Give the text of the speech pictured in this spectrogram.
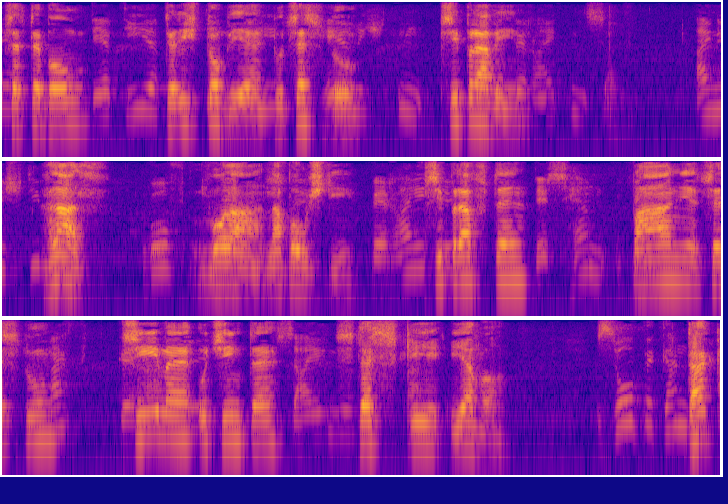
před tebou, kterýž tobě tu cestu připraví. Hlas volá na poušti. Připravte páně cestu, přijme učinte stezky jeho. Tak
